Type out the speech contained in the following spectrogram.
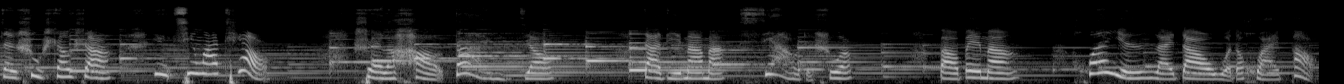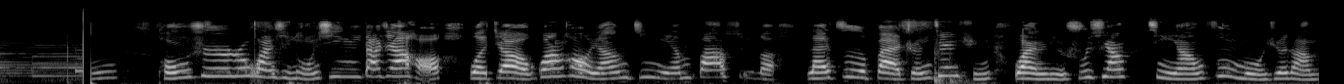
在树梢上用青蛙跳，摔了好大一跤。大地妈妈笑着说：“宝贝们，欢迎来到我的怀抱。”童诗唤醒童心。大家好，我叫关浩洋，今年八岁了，来自百城千群，万里书香庆阳父母学堂。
